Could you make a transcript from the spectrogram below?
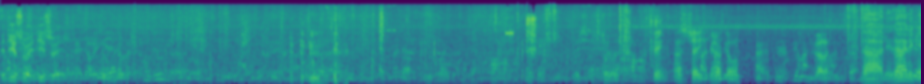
This way, this way. Sí. Dale, dale. Que...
